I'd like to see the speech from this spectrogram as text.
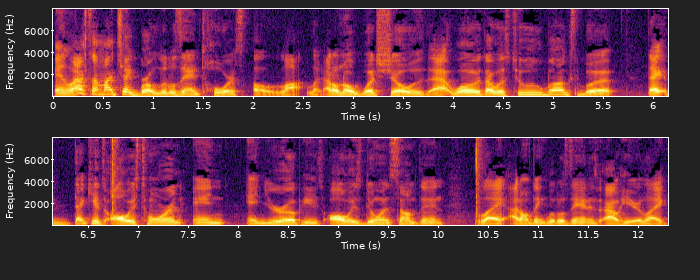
And last time I checked, bro, Lil Xan tours a lot. Like I don't know what show that was that was two bucks, but that that kid's always touring in in Europe. He's always doing something. Like I don't think Little Xan is out here like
